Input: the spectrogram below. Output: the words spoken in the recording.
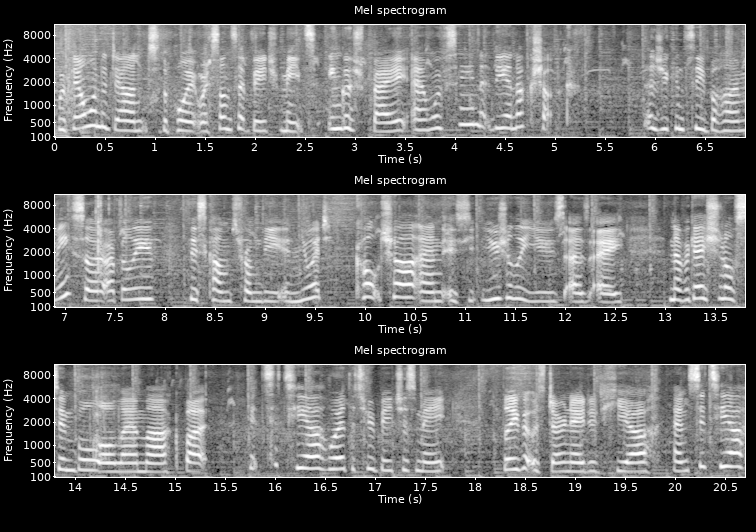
We've now wandered down to the point where Sunset Beach meets English Bay and we've seen the Inukshuk as you can see behind me so I believe this comes from the Inuit culture and is usually used as a navigational symbol or landmark but it sits here where the two beaches meet I believe it was donated here and sits here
